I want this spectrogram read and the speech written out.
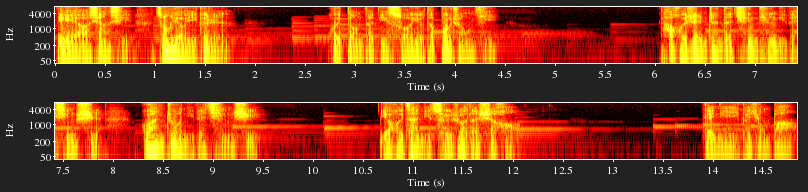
你也要相信，总有一个人。会懂得你所有的不容易，他会认真的倾听你的心事，关注你的情绪，也会在你脆弱的时候给你一个拥抱。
